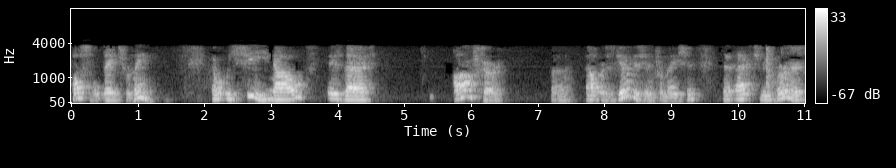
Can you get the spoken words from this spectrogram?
possible dates remaining. And what we see now is that after uh, Albert is given this information, that actually Bernard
